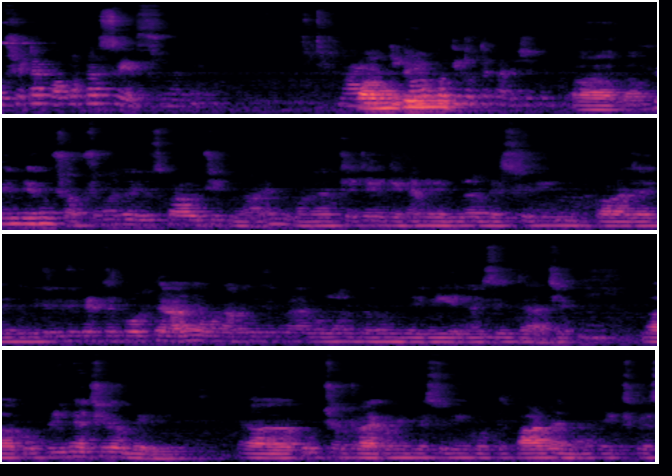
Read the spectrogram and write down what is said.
সেটা কতটা সেফ মানে কোনো Pumping- ক্ষতি হতে পারে সেক্ষেত্রে? পাম্পিং দেখুন সবসময় তো ইউজ করা উচিত নয়। মানে হচ্ছে যে যেখানে রেগুলার ব্রেস্ট ফিডিং করা যায় কিন্তু কিছু কিছু ক্ষেত্রে করতে হয়। যেমন আমি কিছুক্ষণ আগে বললাম ধরুন বেবি এনআইসিউতে আছে বা খুব প্রিম্যাচিওর বেবি খুব ছোট এখনই ব্রেস্ট ফিডিং করতে পারবেন না। এক্সপ্রেস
